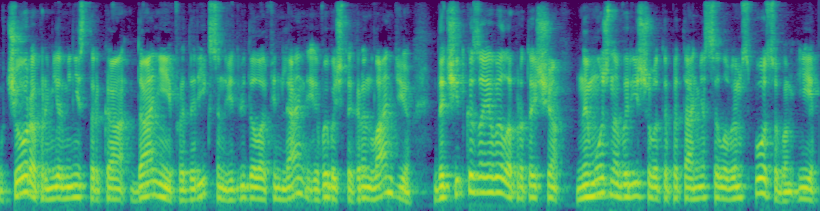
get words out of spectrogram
Вчора прем'єр-міністрка Данії Фредеріксен відвідала Фінляндію, вибачте, Гренландію, де чітко заявила про те, що не можна вирішувати питання силовим способом, і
